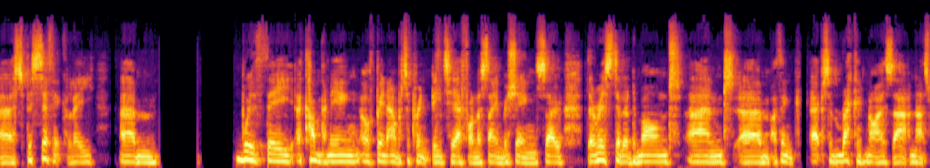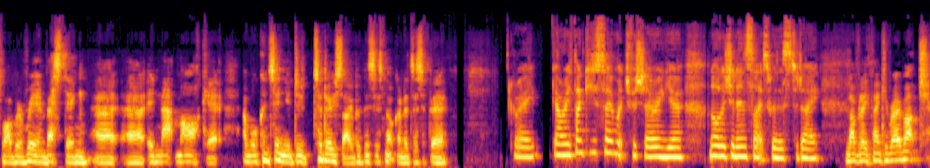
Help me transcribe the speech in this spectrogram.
uh, specifically um, with the accompanying of being able to print DTF on the same machine. So there is still a demand, and um, I think Epson recognise that, and that's why we're reinvesting uh, uh, in that market, and we'll continue to, to do so because it's not going to disappear. Great. Gary, thank you so much for sharing your knowledge and insights with us today. Lovely. Thank you very much.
